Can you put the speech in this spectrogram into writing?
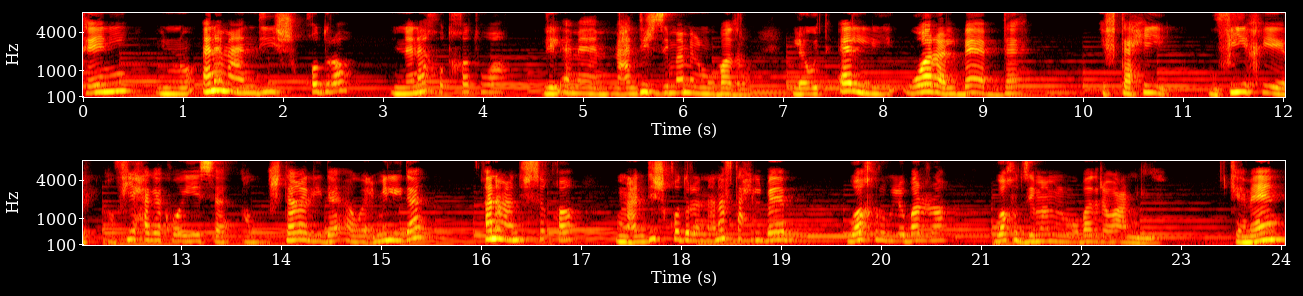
تاني إنه أنا ما عنديش قدرة إن أنا آخد خطوة للأمام ما عنديش زمام المبادرة. لو اتقال لي ورا الباب ده افتحيه. وفي خير أو في حاجة كويسة أو اشتغلي ده أو اعملي ده أنا ما عنديش ثقة وما عنديش قدرة إن أنا أفتح الباب وأخرج لبره وأخد زمام المبادرة وأعمل ده. كمان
